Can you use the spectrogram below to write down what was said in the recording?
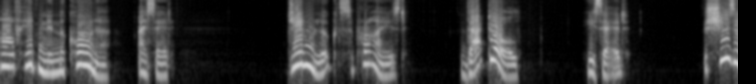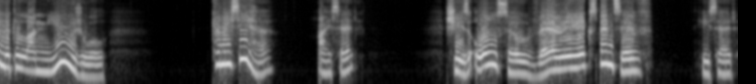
half hidden in the corner, I said. Jim looked surprised. That doll? he said. She's a little unusual. Can I see her? I said. She's also very expensive, he said.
